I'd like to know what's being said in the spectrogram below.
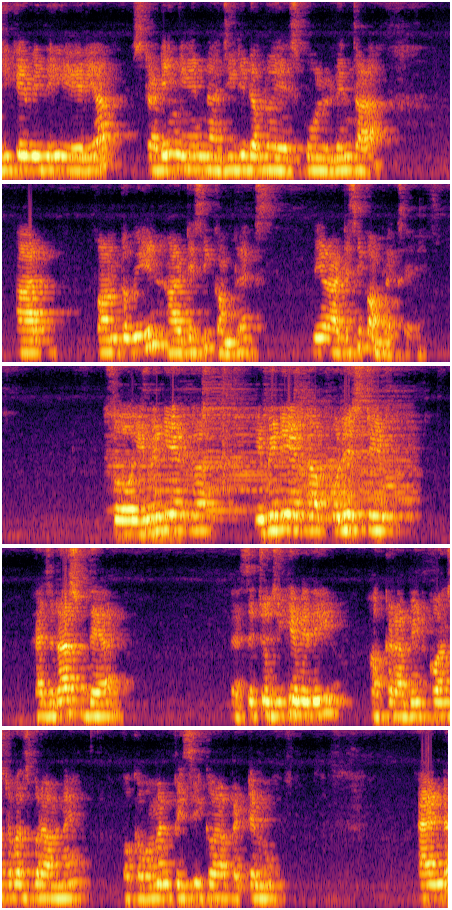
GK Veedhi area studying in G D W A school Rintha are found to be in RTC complex near RTC complex area so ఇమీడియట్గా ఇమీడియట్గా police team has rush there SHO GK Veedhi అక్కడ బీట్ కానిస్టేబుల్స్ కూడా ఉన్నాయి ఒక ఉమెన్ పీసీ కూడా పెట్టాము and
